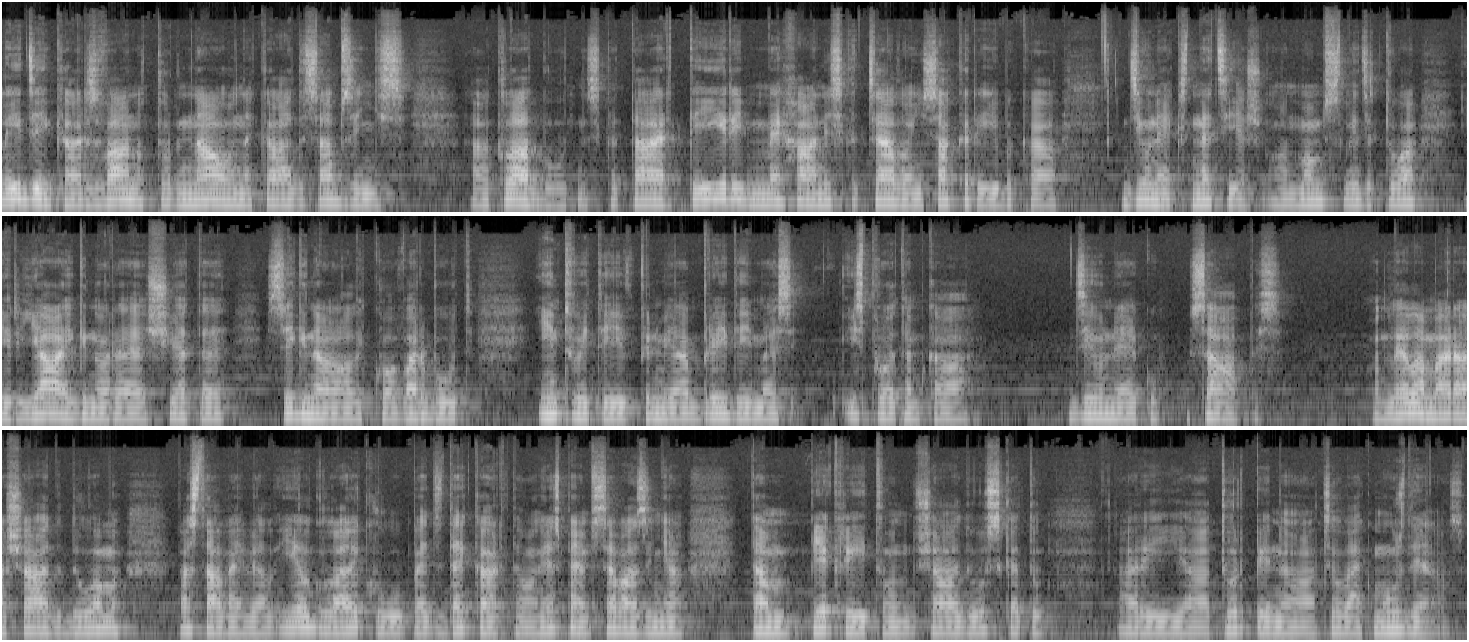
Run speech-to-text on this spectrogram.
līdzīgi kā ar zvanu, tur nav nekādas apziņas klātbūtnes, ka tā ir tīri mehāniska cēloņa sakarība, ka dzīvnieks necieš, mums līdz ar to ir jāignorē šie signāli, ko varbūt intuitīvi pirmajā brīdī mēs izprotam kā dzīvnieku sāpes. Un lielā mērā šāda doma pastāvēja vēl ilgu laiku pēc Dekarta, un iespējams savā ziņā tam piekrīt un šādu uzskatu arī turpina cilvēku mūsdienās.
